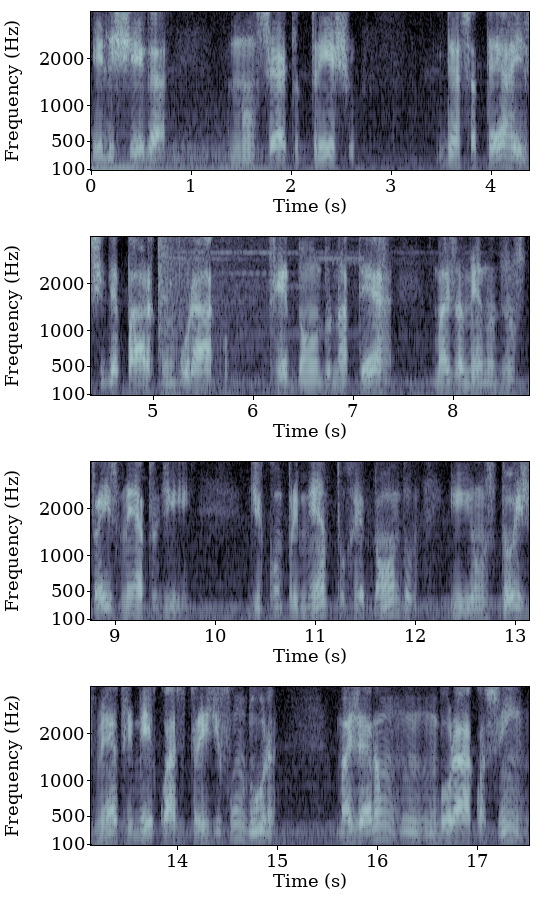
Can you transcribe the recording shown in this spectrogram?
ele chega num certo trecho dessa terra, ele se depara com um buraco redondo na terra mais ou menos uns 3 metros de, de comprimento redondo e uns 2 metros e meio, quase 3 de fundura. Mas era um, um, um, buraco assim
